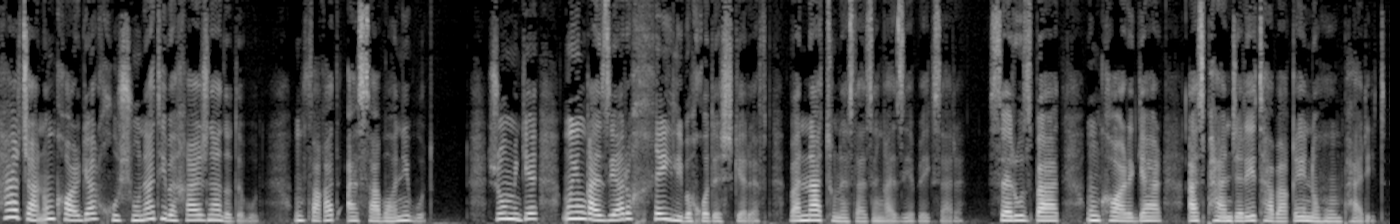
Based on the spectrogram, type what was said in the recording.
هرچند اون کارگر خشونتی به خرج نداده بود. اون فقط عصبانی بود. جون میگه اون این قضیه رو خیلی به خودش گرفت و نتونست از این قضیه بگذره. سه روز بعد اون کارگر از پنجره طبقه نهم پرید.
